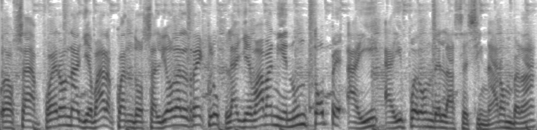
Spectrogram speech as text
o sea, fueron a llevar, cuando salió del reclu, la llevaban y en un tope, ahí, ahí fue donde la asesinaron, ¿verdad?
